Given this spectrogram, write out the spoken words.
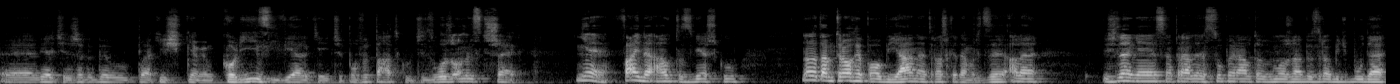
e, wiecie, żeby był po jakiejś, nie wiem, kolizji wielkiej, czy po wypadku, czy złożony z trzech. Nie, fajne auto z wierzchu. No tam trochę poobijane, troszkę tam rdzy, ale źle nie jest, naprawdę super auto, można by zrobić budę,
